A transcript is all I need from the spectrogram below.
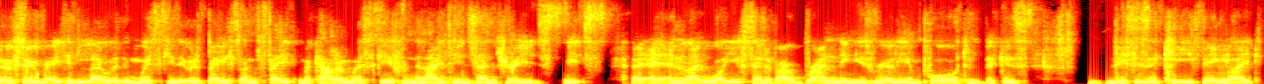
oh, also rated lower than whiskey that was based on fake Macallan whiskey from the 19th century. It's, it's and like what you've said about branding is really important because this is a key thing. Like,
